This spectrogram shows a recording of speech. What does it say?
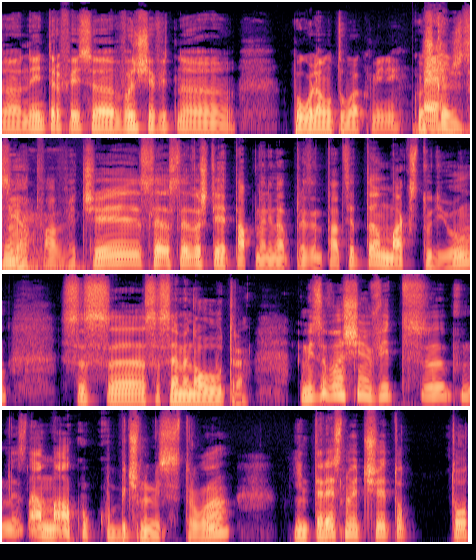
А, не интерфейса, външния вид на по-голямото Mac Mini? Кой е, ще каже това? Сега, това вече е след, следващия етап нали, на презентацията Mac Studio с, с M1 Ultra. Ами за външен вид, не знам, малко кубично ми се струва. Интересно е, че то, то,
